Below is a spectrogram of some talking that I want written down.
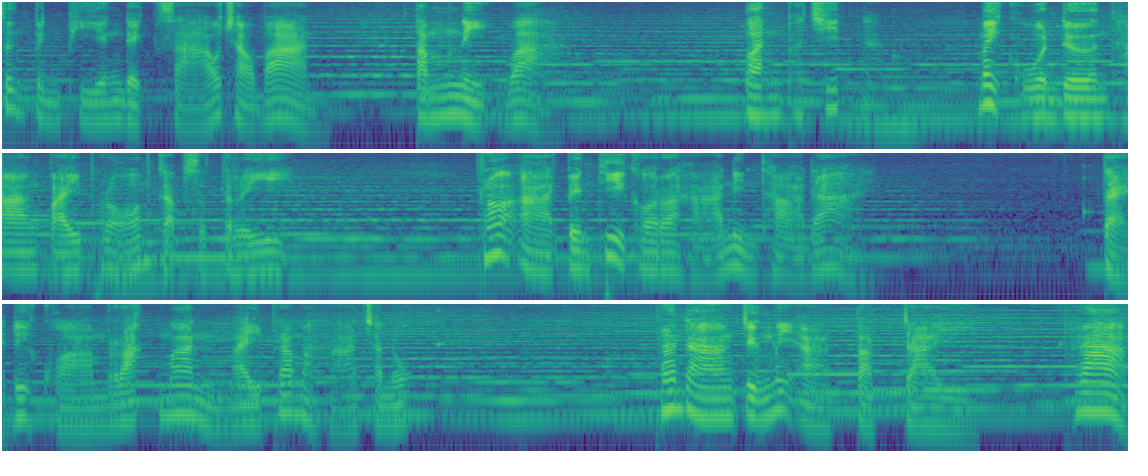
ซึ่งเป็นเพียงเด็กสาวชาวบ้านตำหนิว่า บรรพชิตนะไม่ควรเดินทางไปพร้อมกับสตรี เพราะอาจเป็นที่คอรหานินทาได้ แต่ด้วยความรักมั่นในพระมหาชนก พระนางจึงไม่อาจตัดใจ พราก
